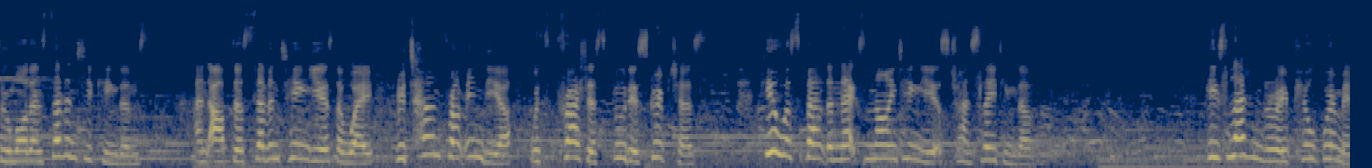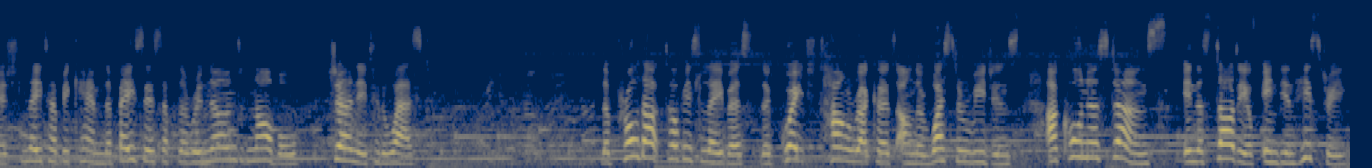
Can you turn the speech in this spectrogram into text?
through more than 70 kingdoms and after 17 years away, returned from India with precious Buddhist scriptures. He would spend the next 19 years translating them. His legendary pilgrimage later became the basis of the renowned novel Journey to the West. The product of his labors, the great Tang records on the western regions, are cornerstones in the study of Indian history.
